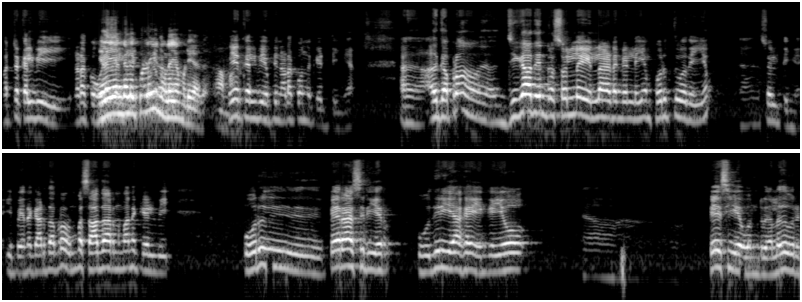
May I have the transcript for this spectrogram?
மற்ற கல்வி நடக்கும்? நிலையங்களுக்குள்ளேயும் நுழைய முடியாது. உயர்கல்வி எப்படி நடக்கும்னு கேட்டீங்க. அஹ் அதுக்கப்புறம் ஜிகாத் என்ற சொல்லை எல்லா இடங்கள்லயும் பொருத்துவதையும் அஹ், சொல்லிட்டீங்க. இப்ப எனக்கு அடுத்தப்புறம் ரொம்ப சாதாரணமான கேள்வி. ஒரு பேராசிரியர் உதிரியாக எங்கேயோ பேசிய ஒன்று அல்லது ஒரு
